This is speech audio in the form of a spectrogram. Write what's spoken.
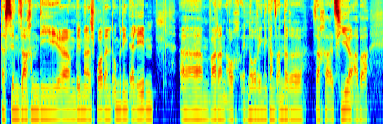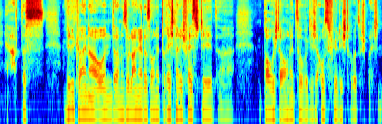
Das sind Sachen, die ähm, will man als Sportler nicht unbedingt erleben. Ähm, war dann auch in Norwegen eine ganz andere Sache als hier, aber ja, das will keiner und ähm, solange das auch nicht rechnerisch feststeht, äh, brauche ich da auch nicht so wirklich ausführlich drüber zu sprechen.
